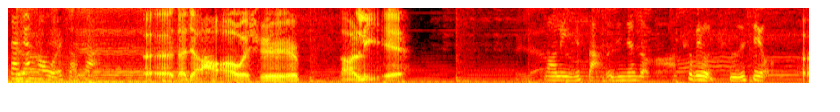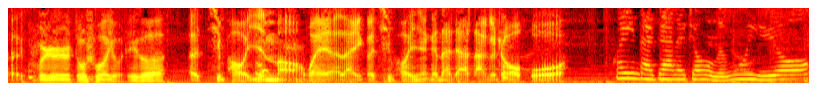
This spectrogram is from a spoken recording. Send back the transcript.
大家好，我是小范。呃，大家好，我是老李。老李，你嗓子今天怎么了？特别有磁性。呃，不是都说有这个呃气泡音吗？我也来一个气泡音，跟大家打个招呼。欢迎大家来找我们摸鱼哦。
